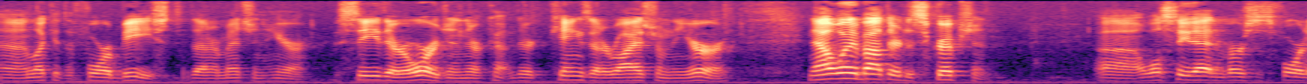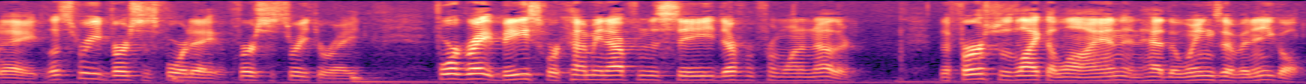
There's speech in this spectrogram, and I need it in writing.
uh, and look at the four beasts that are mentioned here. See their origin. They're, kings that arise from the earth. Now, what about their description? Uh, we'll see that in verses 4 to 8. Let's read verses 4 to 8, verses 3 through 8. Four great beasts were coming up from the sea, different from one another. The first was like a lion and had the wings of an eagle.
